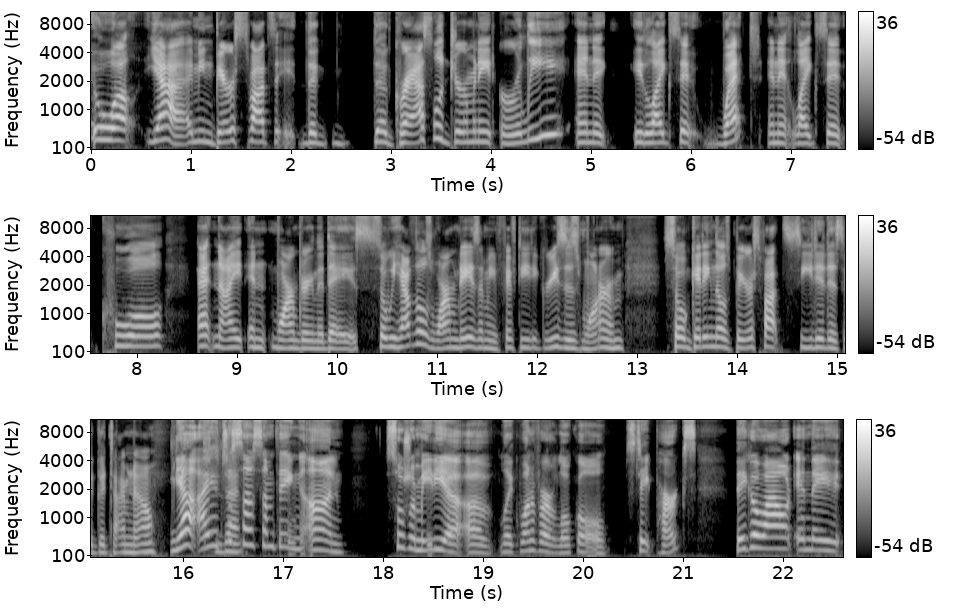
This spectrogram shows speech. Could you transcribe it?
well, yeah, I mean bare spots the the grass will germinate early and it it likes it wet and it likes it cool at night and warm during the days. So we have those warm days. I mean, 50 degrees is warm. So getting those bare spots seeded is a good time now. Yeah, I just that- saw something on social media of like one of our local state parks. They go out and they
